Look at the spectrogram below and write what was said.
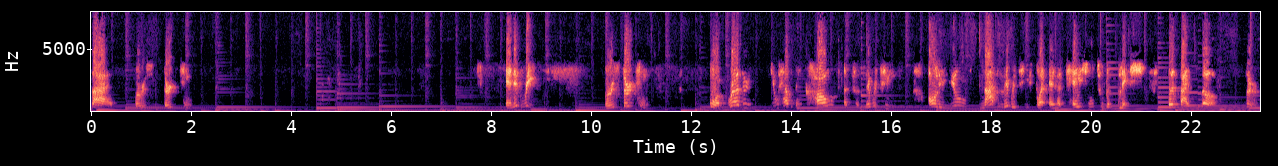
5, verse 13. And it reads, verse 13 For brothers, you have been called unto liberty, only use not liberty for an occasion to the flesh, but by love serve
